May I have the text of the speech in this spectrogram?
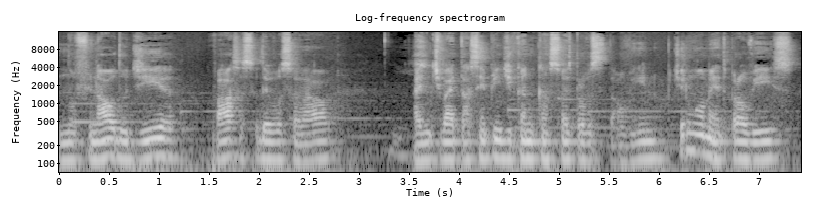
No final do dia, faça seu devocional. A gente vai estar sempre indicando canções para você estar ouvindo. Tira um momento para ouvir isso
